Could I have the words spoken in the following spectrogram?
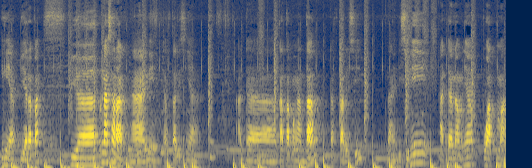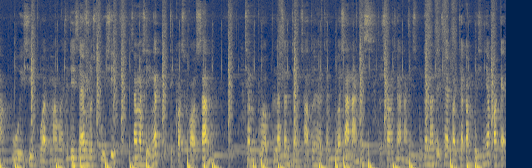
ini ya biar apa? Biar penasaran. Nah ini daftar isinya. Ada kata pengantar daftar isi nah di sini ada namanya puatma puisi buat mama jadi saya menulis puisi saya masih ingat di kos-kosan jam 12an jam 1 sampai jam 2 saya nangis terus sekarang saya nangis. Mungkin nanti saya bacakan puisinya pakai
